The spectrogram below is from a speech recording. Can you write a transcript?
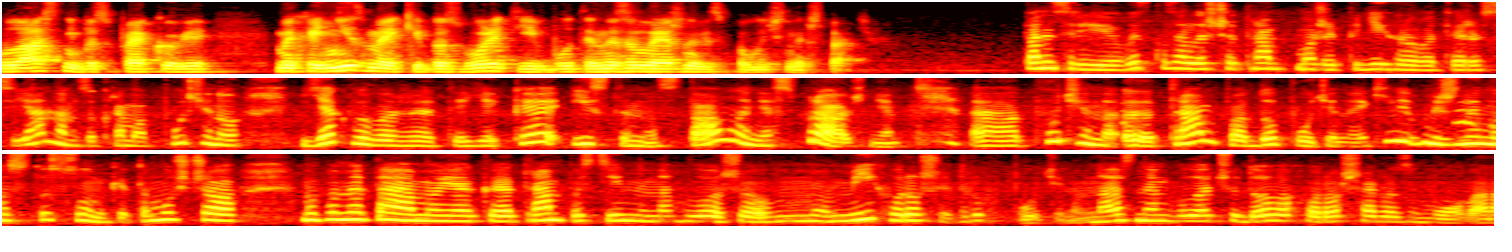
власні безпекові механізми, які дозволять їй бути незалежною від Сполучених Штатів. Пане Сергію, ви сказали, що Трамп може підігрувати росіянам, зокрема Путіну. Як ви вважаєте, яке істинне ставлення справжнє е, Путін е, Трампа до Путіна? Які між ними стосунки? Тому що ми пам'ятаємо, як Трамп постійно наголошував мій хороший друг Путін. У нас з ним була чудова, хороша розмова.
